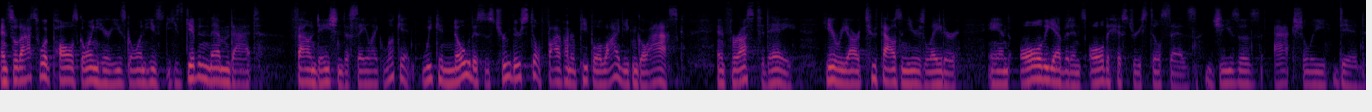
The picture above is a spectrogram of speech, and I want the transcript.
And so that's what Paul's going here. He's going, he's, he's given them that foundation to say, like, look at, we can know this is true. There's still 500 people alive. You can go ask. And for us today, here we are 2,000 years later, and all the evidence, all the history still says Jesus actually did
